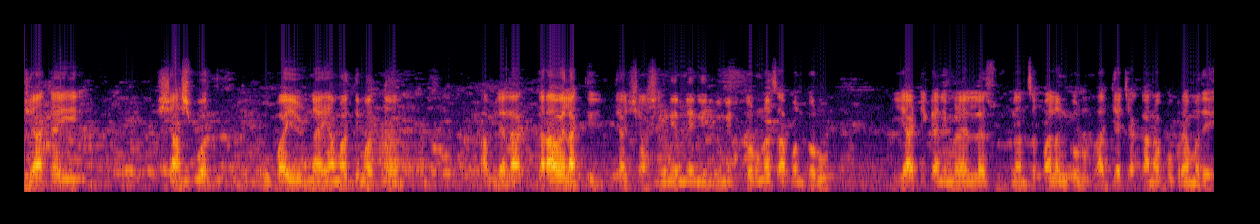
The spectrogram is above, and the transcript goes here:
ज्या काही शाश्वत उपाययोजना या माध्यमातून आपल्याला कराव्या लागतील त्या शासन निर्णय निर्गमित करूनच आपण करू या ठिकाणी मिळालेल्या सूचनांचं पालन करून राज्याच्या कानाकोपऱ्यामध्ये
